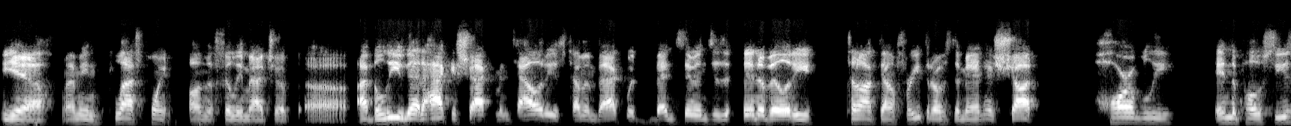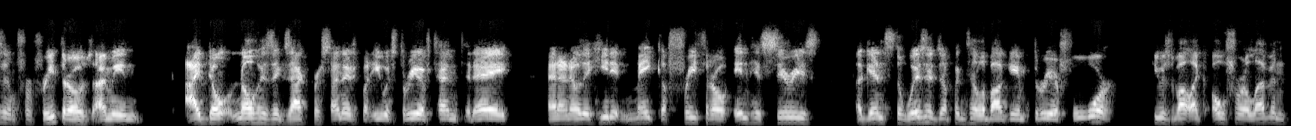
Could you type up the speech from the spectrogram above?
Yeah, I mean, last point on the Philly matchup. Uh, I believe that hack a Shaq mentality is coming back with Ben Simmons' inability to knock down free throws. The man has shot horribly in the postseason for free throws. I mean, I don't know his exact percentage, but he was three of 10 today. And I know that he didn't make a free throw in his series against the Wizards up until about game three or four. He was about like 0 for 11.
